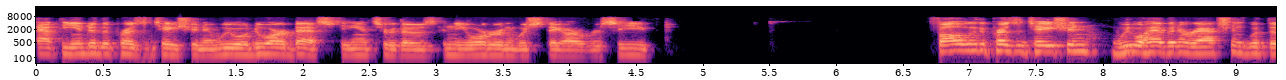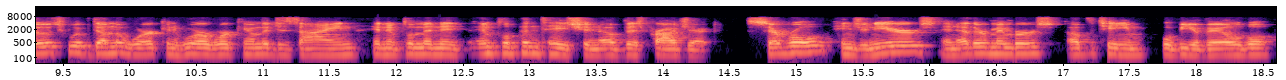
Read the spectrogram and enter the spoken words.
at the end of the presentation and we will do our best to answer those in the order in which they are received. Following the presentation, we will have interactions with those who have done the work and who are working on the design and implementation of this project. Several engineers and other members of the team will be available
